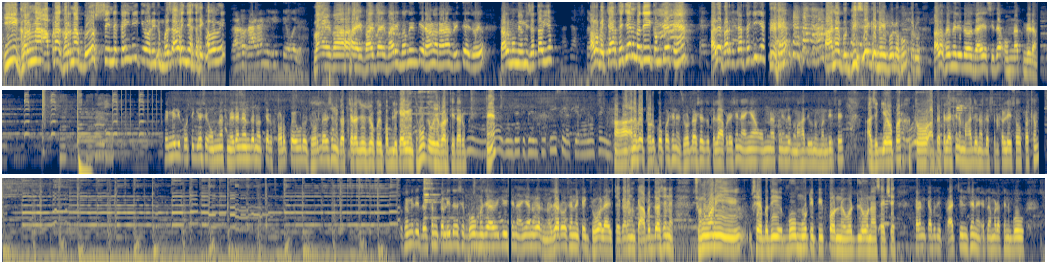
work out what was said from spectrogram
ઈ ઘરના આપણા ઘરના બોસ છે એને કઈ નહીં કહેવાનું એને મજા આવે ને જાય ખબર મમ્મી રાણો રાણાની રીતે હોય. ભાઈ ભાઈ ભાઈ ભાઈ મારી મમ્મી એમ કે રાણો રાણા રીતે જોયો ચાલો મમ્મી અમે જતા આવીએ હાલો ભાઈ ચાર થઈ જાય ને બધી કમ્પ્લીટ હે? હાલે ભારતી ચાર થઈ ગઈ કે આને બુદ્ધિ છે કે નહીં? બોલો શું કરું? હાલો ફેમિલી તો જાય સીધા ઓમનાથ મેળા ફેમિલી પહોંચી ગયા છે. ઓમનાથ મેળાની અંદર અત્યારે તડકો એવડો જોરદાર છે ને કે અત્યારે હજુ જો કોઈ પબ્લિક આવી નથી. શું કેવું છે ભારતી તારું? હે? હા અને ભાઈ તડકો પર છે ને જોરદાર છે. તો પહેલાં આપણે છે ને અહીંયા ઓમનાથની અંદર મહાદેવનું મંદિર છે આ જગ્યા ઉપર. તો આપણે પહેલાં છે ને મહાદેવના દર્શન કરી લઈએ સૌ પ્રથમ ફેમિલી દર્શન કરી લીધા છે, બહુ મજા આવી ગઈ છે ને અહીંયાનો યાર નજારો છે ને કંઈક જોવા લાયક છે, કારણ કે આ બધા છે ને જૂનવાણી છે, બધી બહુ મોટી પીપર ને વડલોના સાઈડ છે, કારણ કે આ બધી પ્રાચીન છે ને એટલા માટે થઈને બહુ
